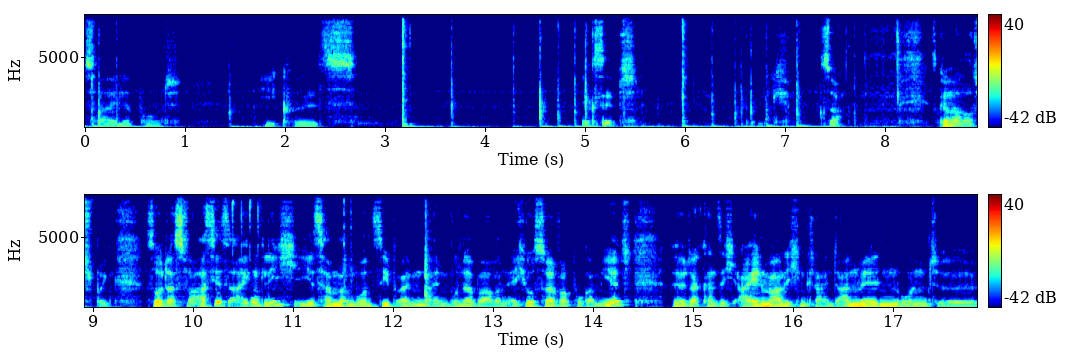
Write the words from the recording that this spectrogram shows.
Zeile. equals exit. So können wir rausspringen. So, das war es jetzt eigentlich. Jetzt haben wir im Prinzip einen, einen wunderbaren Echo-Server programmiert. Äh, da kann sich einmalig ein Client anmelden und äh,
